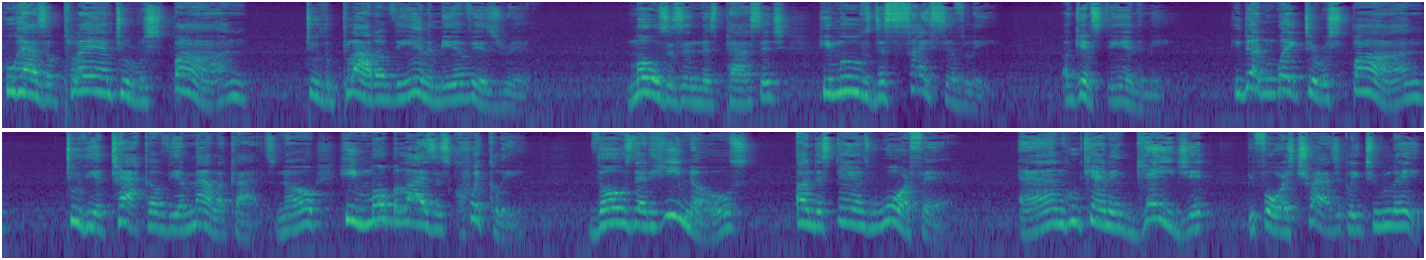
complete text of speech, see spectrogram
who has a plan to respond to the plot of the enemy of Israel. Moses, in this passage, he moves decisively against the enemy. He doesn't wait to respond to the attack of the Amalekites. No, he mobilizes quickly those that he knows understands warfare and who can engage it before it's tragically too late.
